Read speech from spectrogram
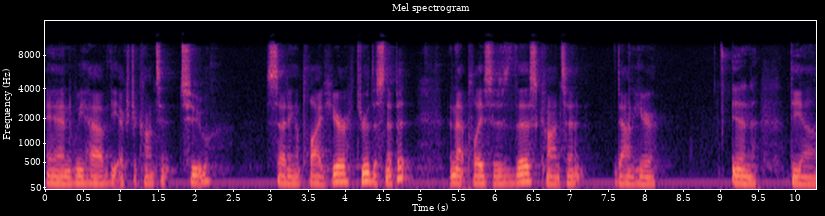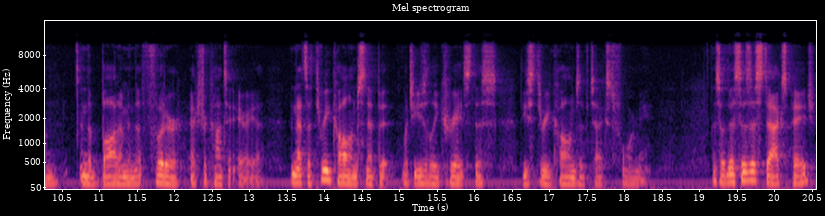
And we have the extra content 2 setting applied here through the snippet. And that places this content down here in the um, in the bottom in the footer extra content area. And that's a three column snippet, which easily creates this these three columns of text for me. And so this is a stacks page.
